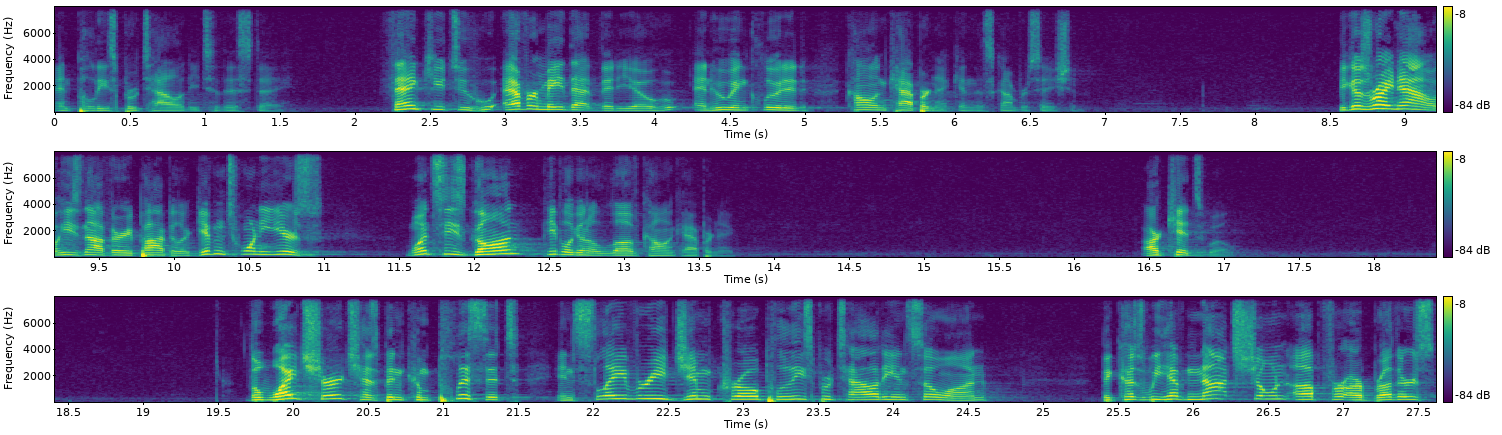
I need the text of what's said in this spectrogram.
and police brutality to this day. Thank you to whoever made that video and who included Colin Kaepernick in this conversation. Because right now, he's not very popular. Give him 20 years. Once he's gone, people are going to love Colin Kaepernick. Our kids will. The white church has been complicit in slavery, Jim Crow, police brutality, and so on because we have not shown up for our brothers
